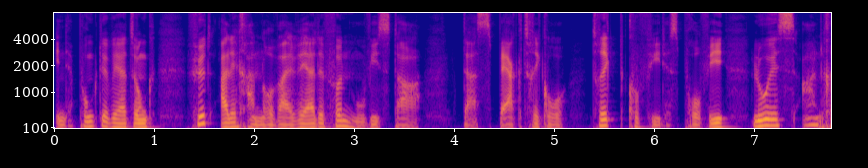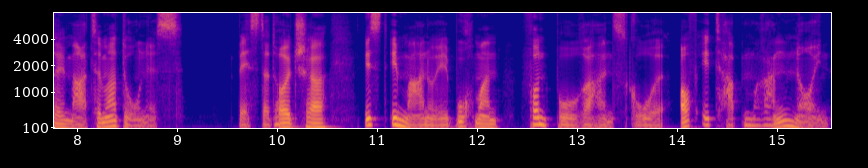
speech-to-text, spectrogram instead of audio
In der Punktewertung führt Alejandro Valverde von Movistar. Das Bergtrikot trägt Cofidis-Profi Luis Angel Mate Madonis. Bester Deutscher ist Emanuel Buchmann von Bora Hansgrohe auf Etappenrang 9.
